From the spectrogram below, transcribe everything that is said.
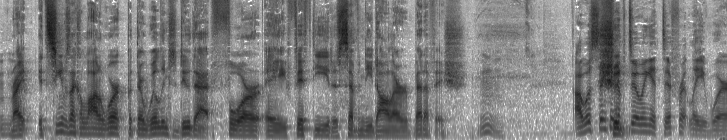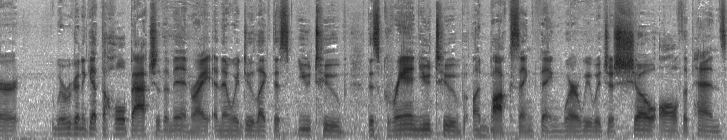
Mm-hmm. Right? It seems like a lot of work, but they're willing to do that for a fifty to seventy dollar betta fish. Hmm. I was thinking should- of doing it differently where we were going to get the whole batch of them in, right? And then we do like this YouTube, this grand YouTube unboxing thing where we would just show all the pens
